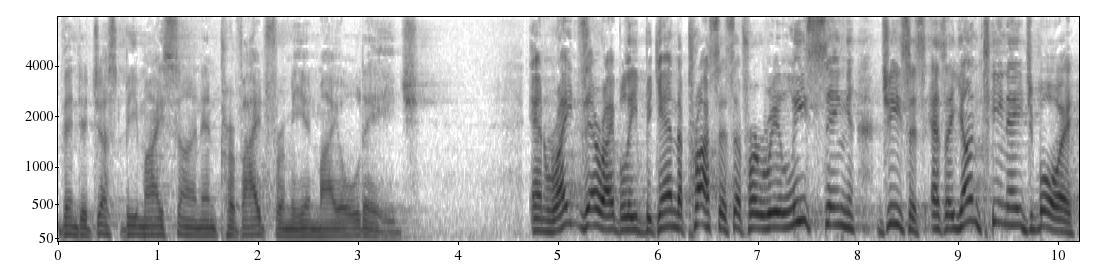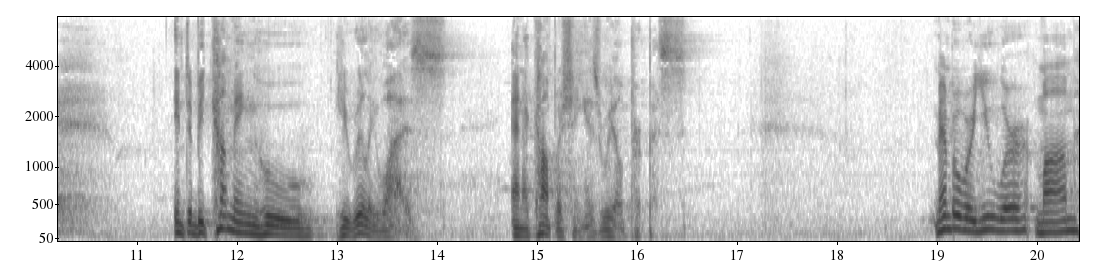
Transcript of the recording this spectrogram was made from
than to just be my son and provide for me in my old age. And right there, I believe, began the process of her releasing Jesus as a young teenage boy into becoming who he really was and accomplishing his real purpose. Remember where you were, mom,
